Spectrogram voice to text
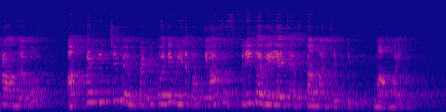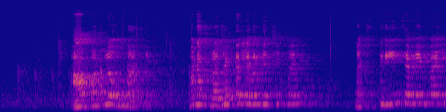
ప్రాబ్లము అక్కడి నుంచి మేము పెట్టుకొని వీళ్ళకు క్లాసెస్ ఫ్రీగా రిలే చేస్తామని చెప్పింది మా అమ్మాయి. ఆ పనిలో ఉన్నాను నేను. మనకు ప్రొజెక్టర్లు ఎవరికి తెచ్చి ఇవ్వాలి నాకు స్క్రీన్స్ ఎవరు ఇవ్వాలి?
